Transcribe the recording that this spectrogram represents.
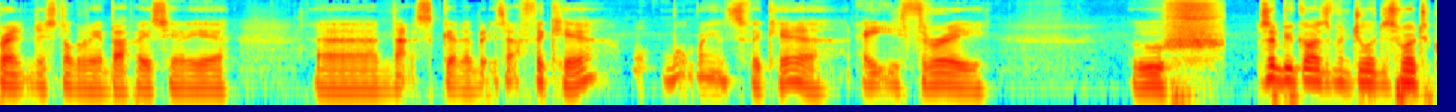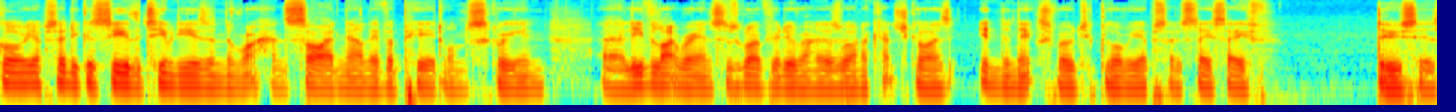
It's not going to be Mbappe's year. Um, that's going to be. Is that Fekir? What, what rank is Fekir? 83. Oof. So, if you guys have enjoyed this Road to Glory episode, you can see the team of the years in the right hand side now. They've appeared on screen. Uh, leave a like, rate, and subscribe if you're new around as well. And I'll catch you guys in the next Road to Glory episode. Stay safe. Deuces.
